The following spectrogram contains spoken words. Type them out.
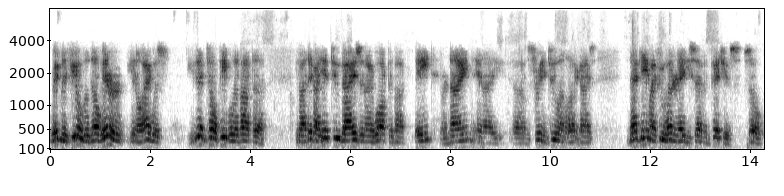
Wrigley Field with no hitter, you know, I was. You didn't tell people about the. You know, I think I hit two guys and I walked about eight or nine, and I uh, was three and two on a lot of guys. In that game, I threw 187 pitches, so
